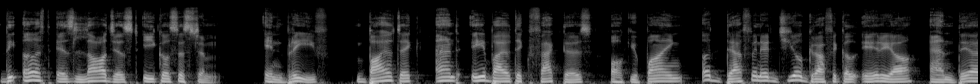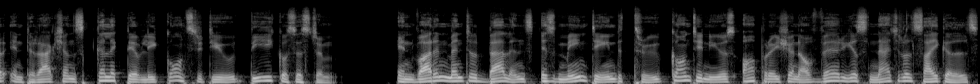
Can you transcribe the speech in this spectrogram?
the earth is largest ecosystem. In brief, biotic and abiotic factors occupying a definite geographical area and their interactions collectively constitute the ecosystem. Environmental balance is maintained through continuous operation of various natural cycles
